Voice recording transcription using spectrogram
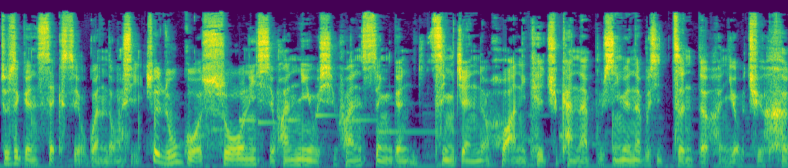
就是跟 sex 有关的东西。所以如果说你喜欢 New 喜欢 Sing 跟 Sing Jen 的话，你可以去看那部戏，因为那部戏真的很有趣，很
